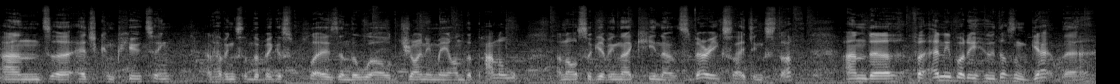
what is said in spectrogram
and uh, edge computing and having some of the biggest players in the world joining me on the panel and also giving their keynotes. Very exciting stuff. And uh, for anybody who doesn't get there,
